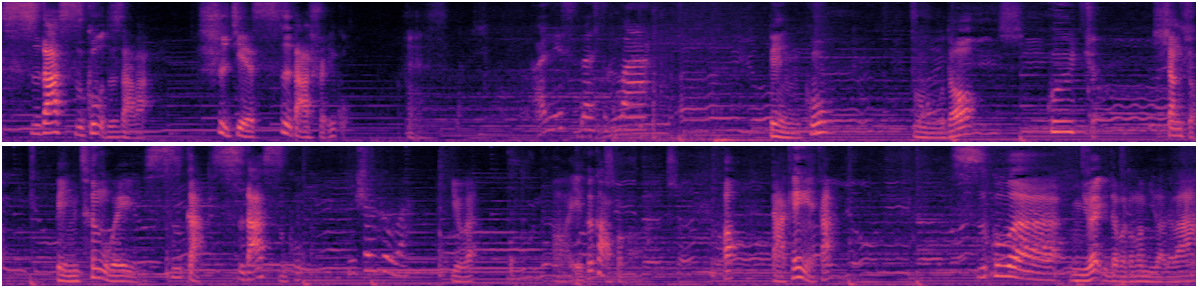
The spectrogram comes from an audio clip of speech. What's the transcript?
四大水果是啥伐？世界四大水果。啊，你四大水果啊？苹果。葡萄、柑橘、香蕉并称为世界四大水果。有香蕉伐？有个，哦，一个讲法哦。好，大开眼界。水果个肉有得勿同的味道，对伐？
